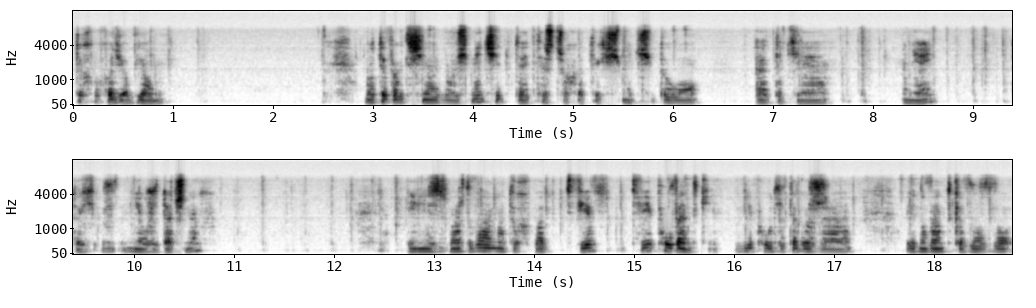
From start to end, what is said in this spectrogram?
Tu chyba chodzi o biom. Bo tu faktycznie były śmieci. Tutaj też trochę tych śmieci było e, takie mniej. Uż- nieużytecznych. I zmarnowałem na to chyba dwie, dwie pół wędki. Dwie pół dlatego, że jedną wędkę wyło-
